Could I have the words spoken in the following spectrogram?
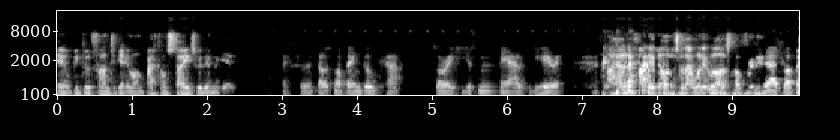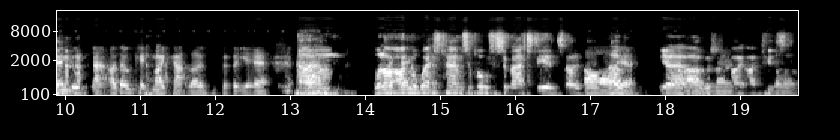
it'll be good fun to get him on back on stage with him again. Excellent. That was my Bengal cat. Sorry, she just meowed. Did you hear it? I heard a funny noise. Was that what it was? Oh, brilliant. Yeah, it's my Bengal cat. I don't kick my cat though, but yeah. Um, well, okay. I, am a West Ham supporter, Sebastian. So, oh um, yeah, yeah, oh, I was, I, I did, oh.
